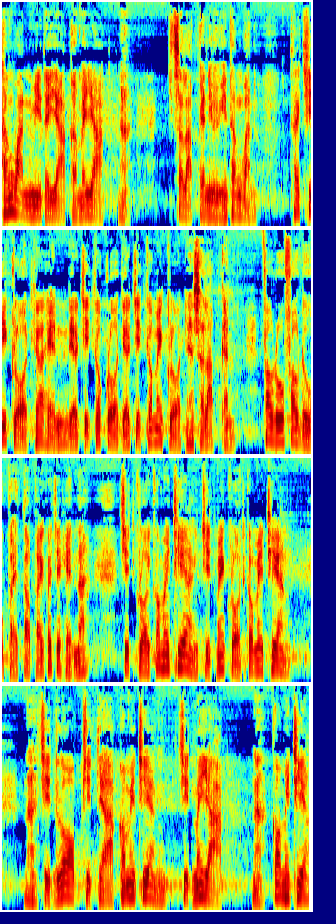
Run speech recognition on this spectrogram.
ทั้งวันมีแต่อยากกับไม่อยากนะสลับกันอยู่อย่างนี้ทั้งวัน ถ้าขี้โกรธก็เห็น เดี๋ยวจิตก็โกรธเดี๋ยวจิตก็ไม่โกรธเนี่ยสลับกัน เฝ้ารู้เฝ้าดูไปต่อไปก็จะเห็นนะ จิตโกรธก็ไม่เที่ยง จิตไม่โกรธก็ไม่เที่ยงนะจิตโลภจิตอยากก็ไม่เที่ยง จิตไม่อยากนะก็ไม่เที่ยง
